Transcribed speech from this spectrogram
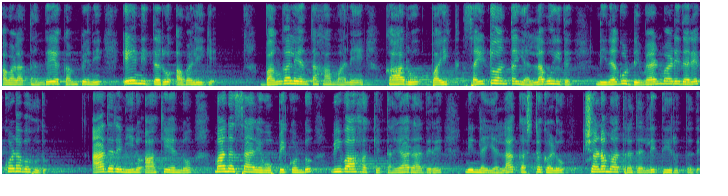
ಅವಳ ತಂದೆಯ ಕಂಪೆನಿ ಏನಿದ್ದರೂ ಅವಳಿಗೆ. ಬಂಗಲೆಯಂತಹ ಮನೆ, ಕಾರು, ಬೈಕ್, ಸೈಟು ಅಂತ ಎಲ್ಲವೂ ಇದೆ. ನಿನಗೂ ಡಿಮ್ಯಾಂಡ್ ಮಾಡಿದರೆ ಕೊಡಬಹುದು. ಆದರೆ ನೀನು ಆಕೆಯನ್ನು ಮನಸ್ಸಾರೆ ಒಪ್ಪಿಕೊಂಡು ವಿವಾಹಕ್ಕೆ ತಯಾರಾದರೆ ನಿನ್ನ ಎಲ್ಲ ಕಷ್ಟಗಳು ಕ್ಷಣ ಮಾತ್ರದಲ್ಲಿ ತೀರುತ್ತದೆ.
